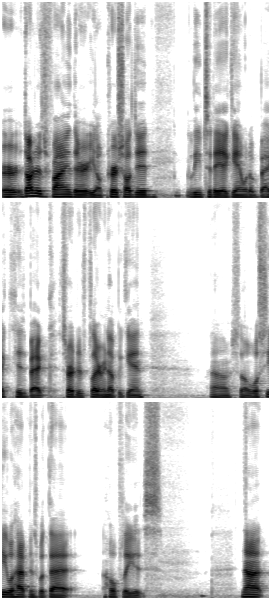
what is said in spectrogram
or Dodgers are fine. They're you know Kershaw did leave today again with a back. His back started flaring up again. Uh, so we'll see what happens with that. Hopefully it's not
